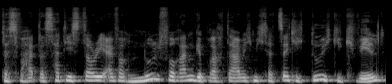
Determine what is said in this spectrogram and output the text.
das war, das hat die Story einfach null vorangebracht. Da habe ich mich tatsächlich durchgequält.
